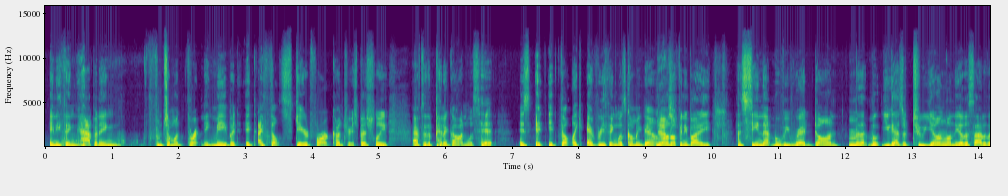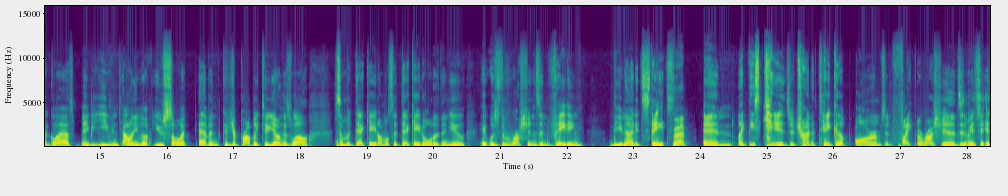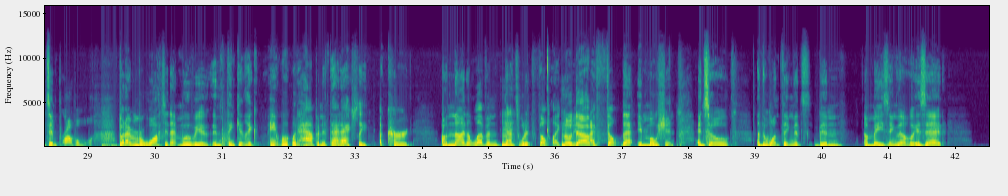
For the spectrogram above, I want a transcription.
anything happening from someone threatening me, but it, I felt scared for our country, especially after the Pentagon was hit. Is it, it felt like everything was coming down. I don't know if anybody has seen that movie Red Dawn. Remember that movie? You guys are too young on the other side of the glass. Maybe even I don't even know if you saw it, Evan, because you're probably too young as well. So I'm a decade, almost a decade older than you. It was the Russians invading the United States Right. and like these kids are trying to take up arms and fight the Russians. I mean, it's, it's improbable. But I remember watching that movie and, and thinking, like, man, what would happen if that actually occurred? On 9 11, that's what it felt like. No doubt. I felt that emotion. And so uh, the one thing that's been amazing, though, is that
